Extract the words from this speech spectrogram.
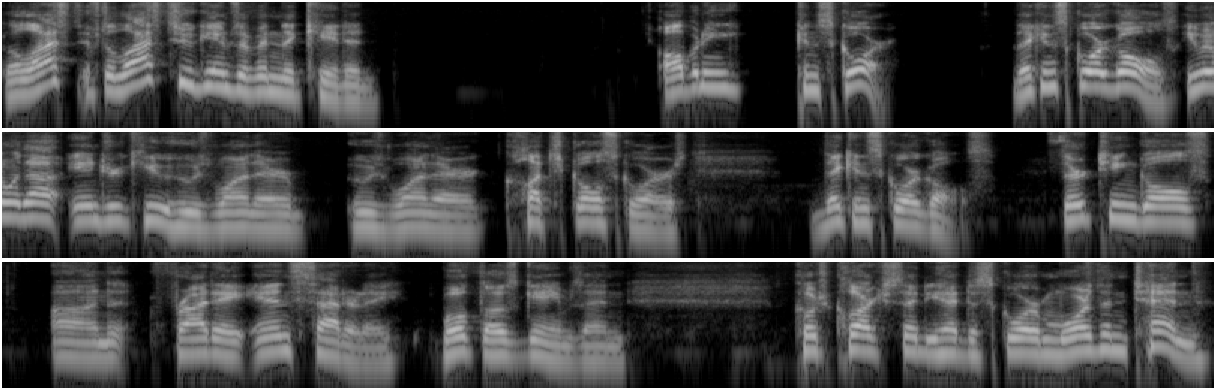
The last if the last two games have indicated Albany can score. They can score goals even without Andrew Kew, who's one of their who's one of their clutch goal scorers. They can score goals. 13 goals on Friday and Saturday, both those games. And Coach Clark said you had to score more than 10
